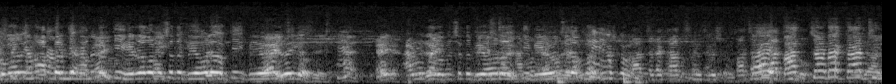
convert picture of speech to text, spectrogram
আপনি কেন কাবিন জানাবেন? আপনার কি হিরোলমের সাথে বিয়ে হলো? কি বিয়ে হয়ে গেছে? এই আলম ভাই। সাথে বিয়ে হলো? কি বিয়ে হয়েছিল? আপনার বাচ্চাটা কাজ ছিল বাচ্চাটা কার ছিল?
